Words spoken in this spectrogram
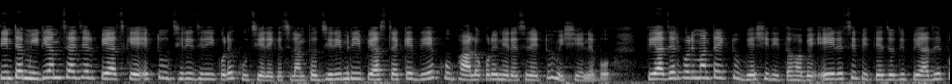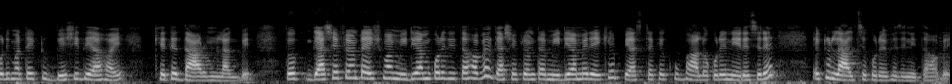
তিনটা মিডিয়াম সাইজের পেঁয়াজকে একটু ঝিরি ঝিরি করে কুচিয়ে রেখেছিলাম। তো ঝিরিমিরি পেঁয়াজটাকে দিয়ে খুব ভালো করে নেড়েচেড়ে একটু মিশিয়ে নেব। পেঁয়াজের পরিমাণটা একটু বেশি দিতে হবে। এই রেসিপিতে যদি পেঁয়াজের পরিমাণটা একটু বেশি দেওয়া হয়, খেতে দারুণ লাগবে। তো গ্যাসের ফ্লেমটা এই সময় মিডিয়াম করে দিতে হবে। গ্যাসের ফ্লেমটা মিডিয়ামে রেখে পেঁয়াজটাকে খুব ভালো করে নেড়েচেড়ে একটু লালচে করে ভেজে নিতে হবে।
